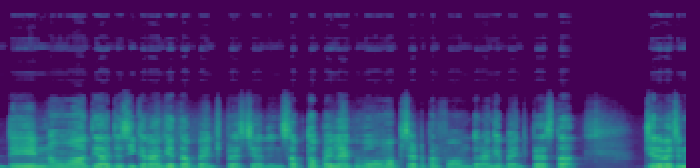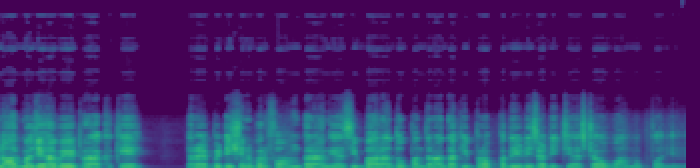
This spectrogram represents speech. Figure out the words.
ਡੇ ਨੌਵਾਂ ਤੇ ਅੱਜ ਅਸੀਂ ਕਰਾਂਗੇ ਦਾ ਬੈਂਚ ਪ੍ਰੈਸ ਚੈਲੰਜ ਸਭ ਤੋਂ ਪਹਿਲਾਂ ਇੱਕ ਵਾਰਮ ਅਪ ਸੈੱਟ ਪਰਫਾਰਮ ਕਰਾਂਗੇ ਬੈਂਚ ਪ੍ਰੈਸ ਦਾ, ਜਿਹਦੇ ਵਿੱਚ ਨਾਰਮਲ ਜਿਹਾ weight ਰੱਖ ਕੇ ਰੈਪੀਟੀਸ਼ਨ ਪਰਫਾਰਮ ਕਰਾਂਗੇ ਅਸੀਂ 12 ਤੋਂ 15 ਤਾਂ ਕਿ ਪ੍ਰੋਪਰਲੀ ਜਿਹੜੀ ਸਾਡੀ ਚੈਸਟ ਆ, ਉਹ ਵਾਰਮ ਅਪ ਹੋ ਜਾਏ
